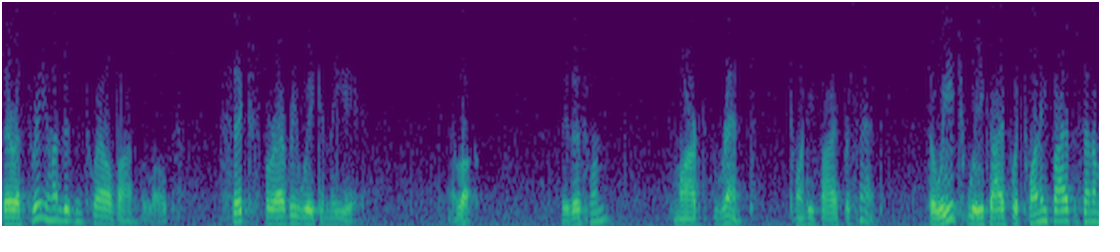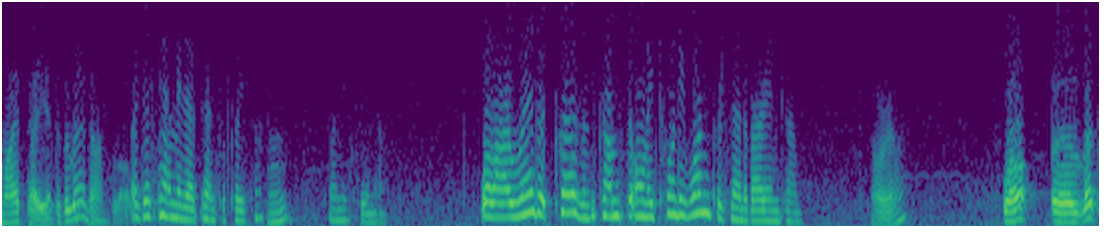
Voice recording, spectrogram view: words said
there are 312 envelopes, six for every week in the year. Now, look. See this one? It's marked rent, 25%. So each week I put 25% of my pay into the rent envelope. Uh, just hand me that pencil, please, huh? Hmm? Let me see now. Well, our rent at present comes to only 21% of our income. Oh, really? Well, uh, let's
